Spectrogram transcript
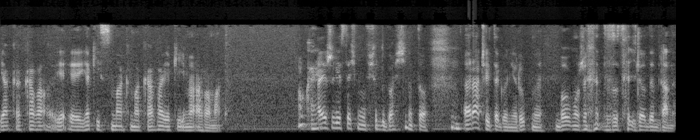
jaka kawa, jaki smak ma kawa, jaki ma aromat. Okay. A jeżeli jesteśmy wśród gości, no to raczej tego nie róbmy, bo może to zostać źle odebrane.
